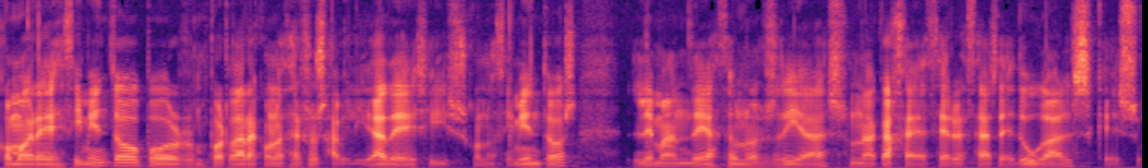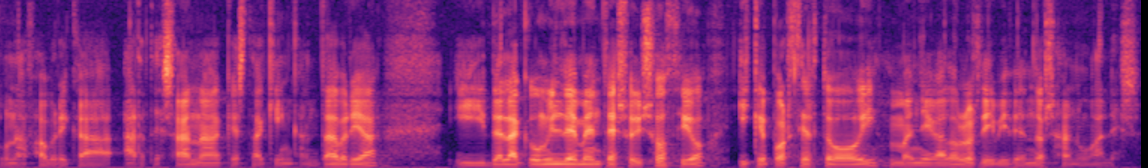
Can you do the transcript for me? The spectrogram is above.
Como agradecimiento por, dar a conocer sus habilidades y sus conocimientos, le mandé hace unos días una caja de cervezas de Dougals, que es una fábrica artesana que está aquí en Cantabria y de la que humildemente soy socio y que por cierto hoy me han llegado los dividendos anuales.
